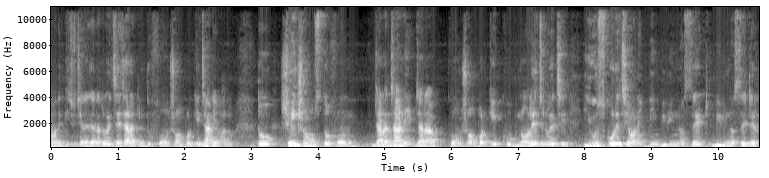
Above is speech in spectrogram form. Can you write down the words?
আমাদের কিছু চেনা জানা রয়েছে যারা কিন্তু ফোন সম্পর্কে জানে ভালো। তো সেই সমস্ত ফোন যারা জানে, যারা ফোন সম্পর্কে খুব নলেজ রয়েছে ইউজ করেছে অনেক দিন বিভিন্ন সেট বিভিন্ন সেটের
